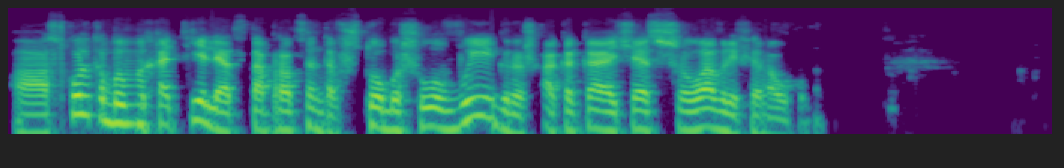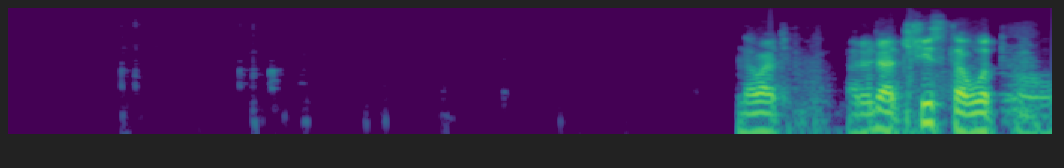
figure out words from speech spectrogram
А сколько бы вы хотели от 100%, чтобы шло выигрыш, а какая часть шла в рефералку? Давайте. Ребят, чисто вот э,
